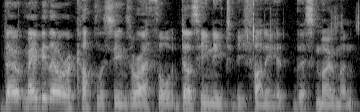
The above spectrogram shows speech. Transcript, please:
there, maybe there were a couple of scenes where I thought, does he need to be funny at this moment?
